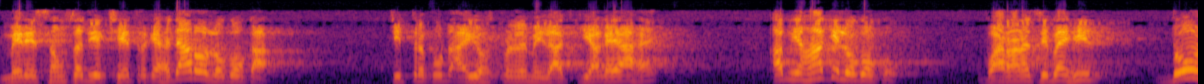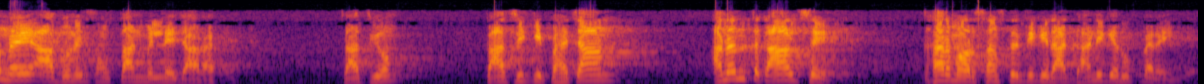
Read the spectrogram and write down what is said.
मेरे संसदीय क्षेत्र के हज़ारों लोगों का चित्रकूट आई हॉस्पिटल में इलाज किया गया है। अब यहाँ के लोगों को वाराणसी में ही दो नए आधुनिक संस्थान मिलने जा रहे हैं। साथियों, काशी की पहचान अनंत काल से धर्म और संस्कृति की राजधानी के रूप में रही है।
